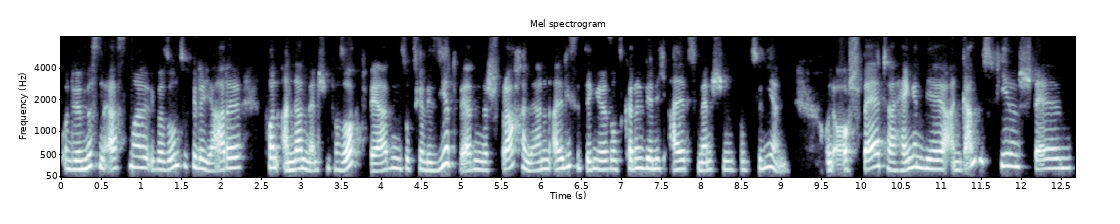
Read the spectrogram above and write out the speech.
und wir müssen erstmal über so und so viele Jahre von anderen Menschen versorgt werden, sozialisiert werden, eine Sprache lernen, all diese Dinge, sonst können wir nicht als Menschen funktionieren. Und auch später hängen wir ja an ganz vielen Stellen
